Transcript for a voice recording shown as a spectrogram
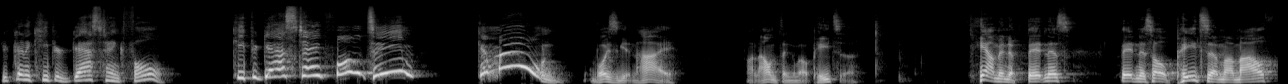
You're going to keep your gas tank full. Keep your gas tank full, team. Come on. My voice is getting high. Oh, now I'm thinking about pizza. Yeah, I'm into fitness. Fitness, whole pizza in my mouth.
